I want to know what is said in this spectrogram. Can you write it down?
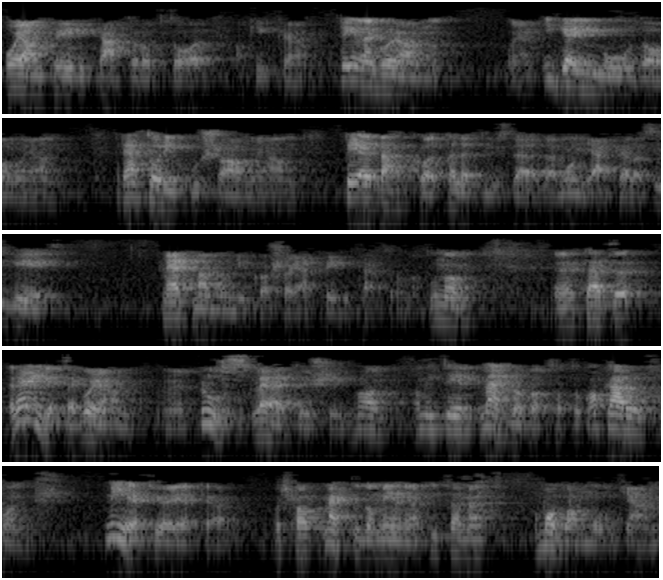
olyan prédikátoroktól, akik tényleg olyan, olyan igei módon, olyan retorikusan, olyan példákkal teletűzdelve mondják el az igét, mert már mondjuk a saját prédikátoromat unom. Tehát rengeteg olyan plusz lehetőség van, amit én megragadhatok, akár otthon is. Miért jöjjek el? Hogyha meg tudom élni a hitemet a magam módján.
